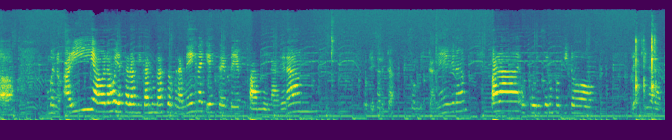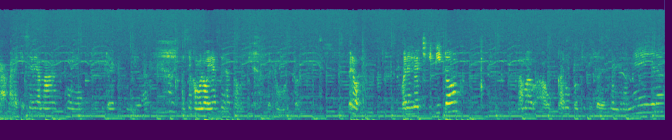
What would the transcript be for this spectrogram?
adentro, así. oscurecer un poquito la esquina de acá para que se vea más como un poquito de profundidad. No sé cómo lo voy a hacer acá porque un montón. Pero bueno, con chiquitito vamos a buscar un poquitito de sombra negra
